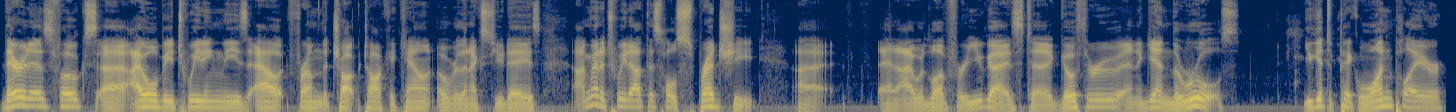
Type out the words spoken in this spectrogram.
there it is, folks. Uh, I will be tweeting these out from the Chalk Talk account over the next few days. I'm going to tweet out this whole spreadsheet, uh, and I would love for you guys to go through. And again, the rules: you get to pick one player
